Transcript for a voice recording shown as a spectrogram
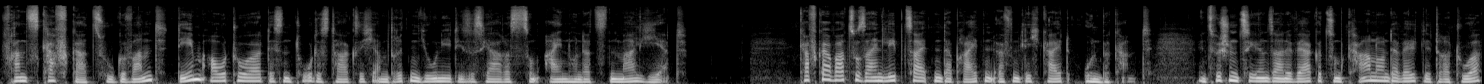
Franz Kafka zugewandt, dem Autor, dessen Todestag sich am 3. Juni dieses Jahres zum 100. Mal jährt. Kafka war zu seinen Lebzeiten der breiten Öffentlichkeit unbekannt. Inzwischen zählen seine Werke zum Kanon der Weltliteratur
